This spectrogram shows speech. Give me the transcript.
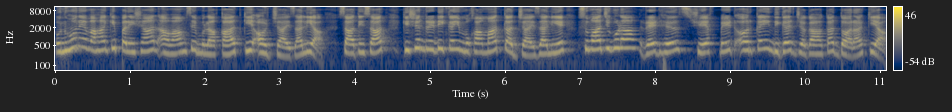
उन्होंने वहाँ की परेशान आवाम से मुलाकात की और जायजा लिया। साथ ही साथ किशन रेड्डी कई मुकामात का जायजा लिए सुमाजीगुड़ा रेड हिल्स शेखपेट और कई दिगर जगह का दौरा किया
